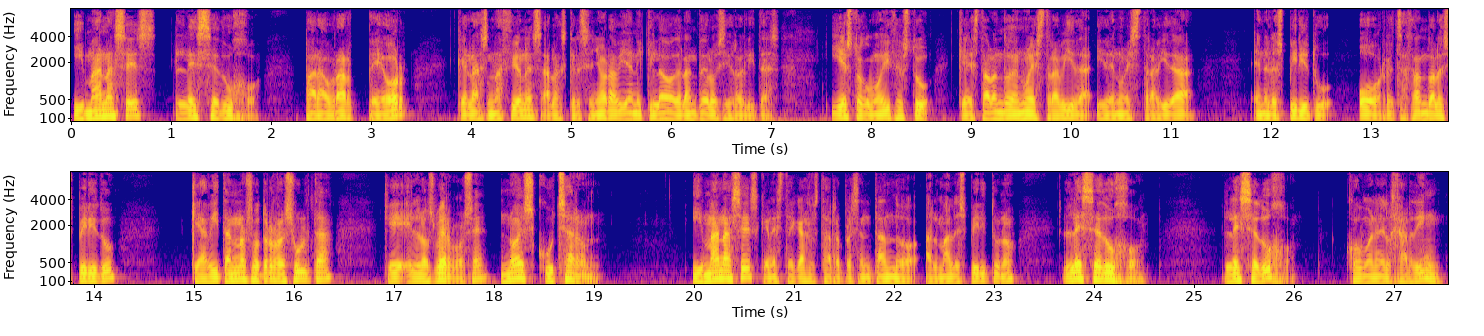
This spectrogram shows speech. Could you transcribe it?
y Manases les sedujo para obrar peor que las naciones a las que el Señor había aniquilado delante de los israelitas. Y esto, como dices tú, que está hablando de nuestra vida y de nuestra vida en el espíritu o rechazando al espíritu, que habita en nosotros, resulta que en los verbos, ¿eh? no escucharon. Y Manases, que en este caso está representando al mal espíritu, ¿no? Les sedujo, les sedujo, como en el jardín,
